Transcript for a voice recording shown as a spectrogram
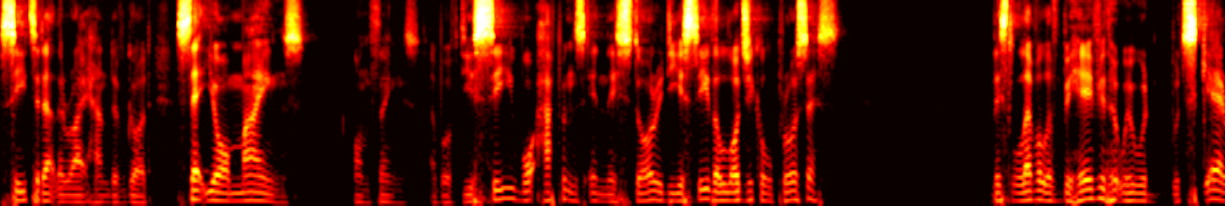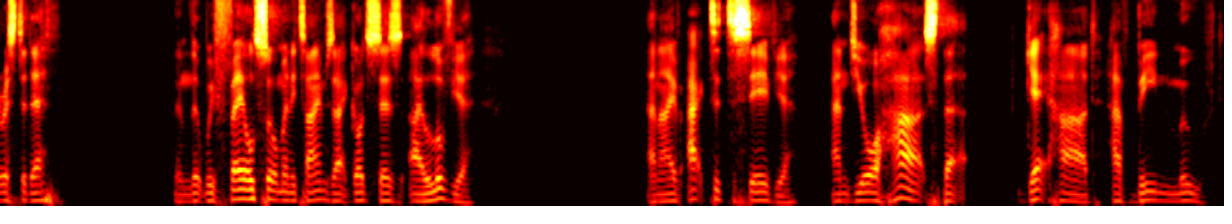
seated at the right hand of God. Set your minds on things above. Do you see what happens in this story? Do you see the logical process? This level of behavior that we would, would scare us to death and that we've failed so many times that God says, I love you and I've acted to save you, and your hearts that get hard have been moved.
